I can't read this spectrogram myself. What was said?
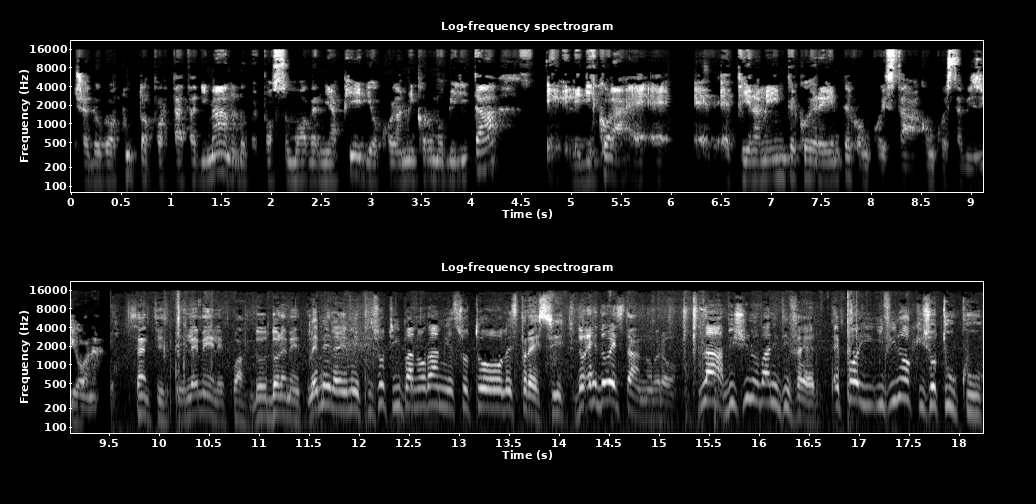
cioè dove ho tutto a portata di mano, dove posso muovermi a piedi o con la micromobilità e l'edicola è, è è, è, pienamente coerente con questa, con questa, visione. Senti, le mele qua, Do, dove le metti? Le mele le metti sotto i panorami e sotto l'espressi. Do, e dove stanno però? Là, vicino Vanity Fair. E poi i finocchi sotto UQ.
